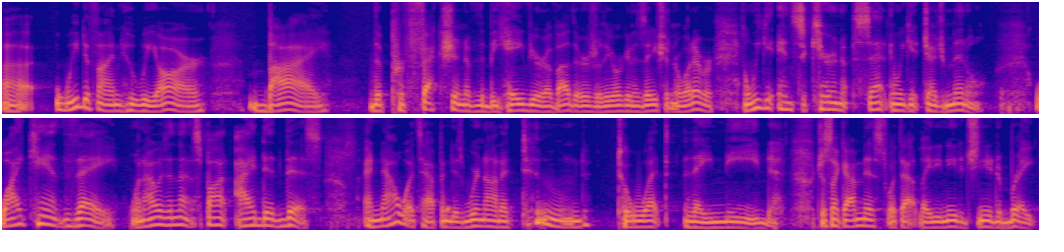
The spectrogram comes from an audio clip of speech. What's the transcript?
Uh, we define who we are by the perfection of the behavior of others or the organization or whatever, and we get insecure and upset and we get judgmental. Why can't they? When I was in that spot, I did this. And now what's happened is we're not attuned to what they need. Just like I missed what that lady needed. She needed a break.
